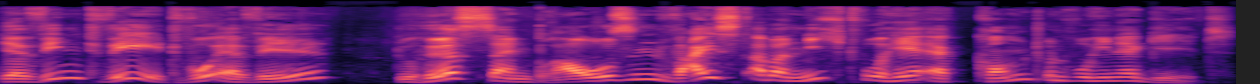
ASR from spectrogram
Der Wind weht, wo er will, du hörst sein Brausen, weißt aber nicht, woher er kommt und wohin er geht.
